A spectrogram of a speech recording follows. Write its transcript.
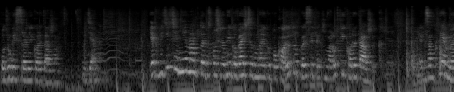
po drugiej stronie korytarza. Idziemy. Jak widzicie, nie mam tutaj bezpośredniego wejścia do mojego pokoju, tylko jest tutaj taki malutki korytarzyk. Jak zamkniemy,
